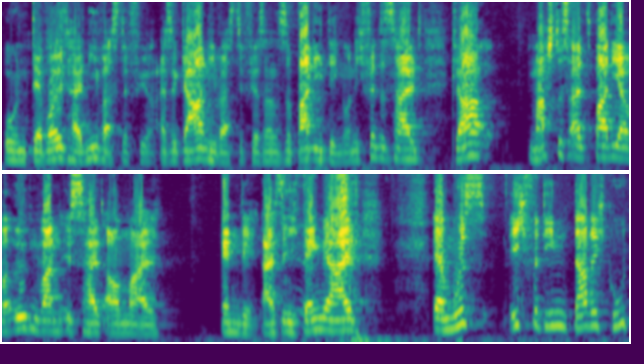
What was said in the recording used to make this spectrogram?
Und der wollte halt nie was dafür, also gar nie was dafür, sondern so Buddy-Ding. Und ich finde es halt, klar, machst du es als Buddy, aber irgendwann ist halt auch mal Ende. Also ich denke mir halt, er muss, ich verdiene dadurch gut,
